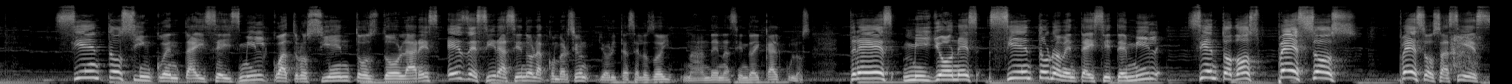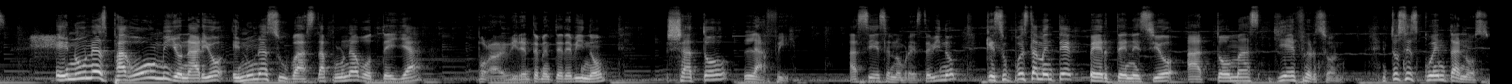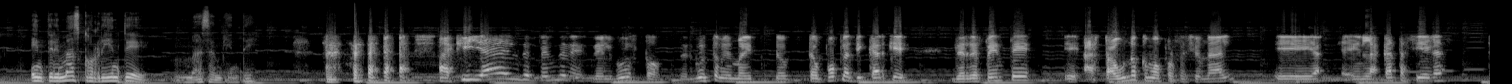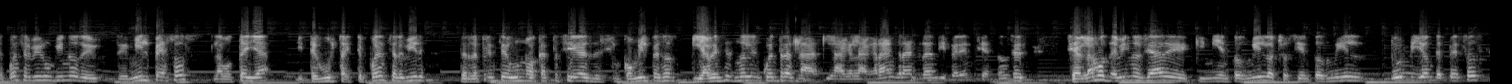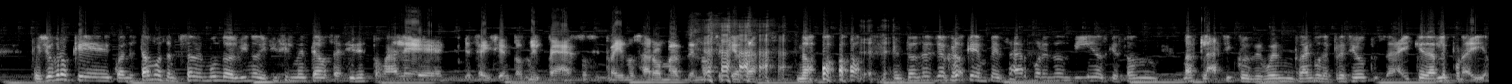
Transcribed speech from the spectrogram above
156.400 dólares, es decir, haciendo la conversión, y ahorita se los doy, no anden haciendo ahí cálculos, 3.197.102 pesos, pesos, así es. En unas, pagó un millonario en una subasta por una botella, por, evidentemente de vino, Chateau Lafite. Así es el nombre de este vino, que supuestamente perteneció a Thomas Jefferson. Entonces cuéntanos, entre más corriente, más ambiente. Aquí ya es, depende del gusto, del gusto, mi hermanito. Te, puedo platicar que de repente, eh, hasta uno como profesional, eh, en la cata ciegas, te pueden servir un vino de, mil pesos la botella y te gusta, y te pueden servir de repente uno a cata ciegas de cinco mil pesos y a veces no le encuentras la gran, gran, gran diferencia. Entonces, si hablamos de vinos ya de 500 mil, 800 mil, de un millón de pesos, pues yo creo que cuando estamos empezando el mundo del vino difícilmente vamos a decir esto vale 600 mil pesos y trae unos aromas de no sé qué. no, entonces yo creo que empezar por esos vinos que son más clásicos de buen rango de precio, pues hay que darle por ahí.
